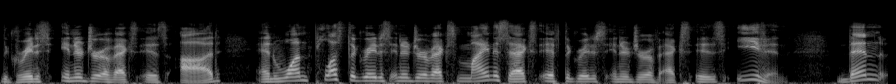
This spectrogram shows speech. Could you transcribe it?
the greatest integer of x is odd, and 1 plus the greatest integer of x minus x if the greatest integer of x is even. Then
